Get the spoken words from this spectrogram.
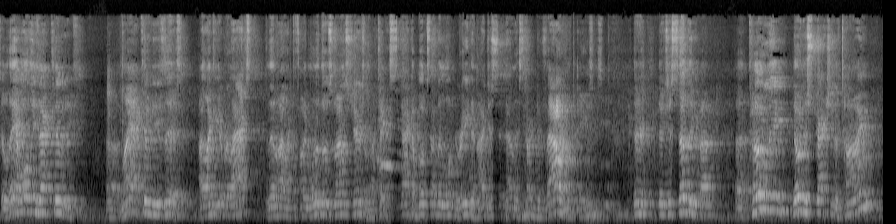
So they have all these activities. Uh, my activity is this I like to get relaxed, and then I like to find one of those lounge chairs, and I take a stack of books I've been wanting to read, and I just sit down and start devouring the pages. There, there's just something about uh, totally no distraction of time.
